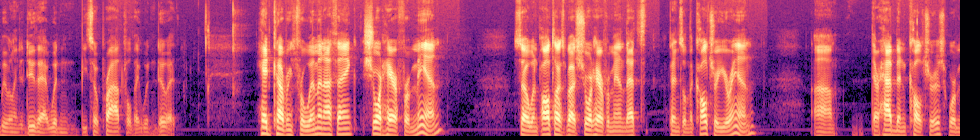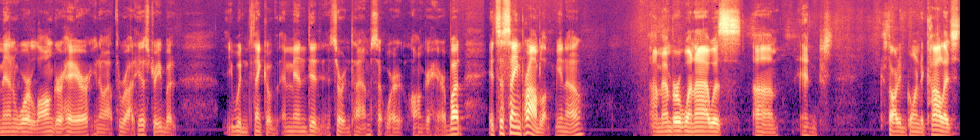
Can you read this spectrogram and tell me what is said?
be willing to do that wouldn't be so prideful they wouldn't do it. Head coverings for women i think short hair for men. So when paul talks about short hair for men that depends on the culture you're in. Um, there have been cultures where men wore longer hair you know out throughout history but you wouldn't think of and men did in certain times that wear longer hair but it's the same problem you know i remember when i was um, in started going to college,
